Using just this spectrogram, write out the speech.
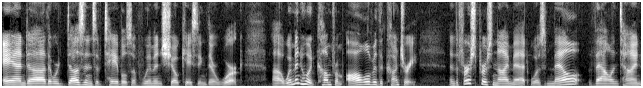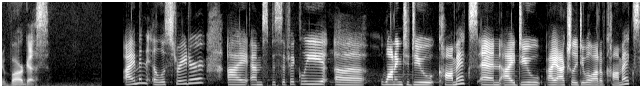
And uh, there were dozens of tables of women showcasing their work, uh, women who had come from all over the country. And the first person I met was Mel Valentine Vargas. I'm an illustrator. I am specifically uh, wanting to do comics, and I do. I actually do a lot of comics,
